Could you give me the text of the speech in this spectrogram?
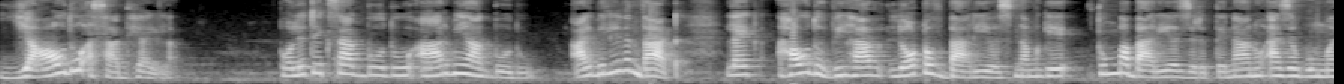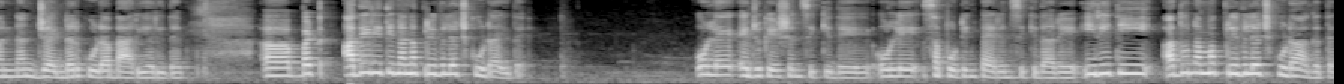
ಯಾವುದೂ ಅಸಾಧ್ಯ ಇಲ್ಲ. ಪೊಲಿಟಿಕ್ಸ್ ಆಗ್ಬೋದು ಆರ್ಮಿ ಆಗ್ಬೋದು. I believe in that like ಹೌದು we have lot of barriers ನಮಗೆ ತುಂಬ ಬ್ಯಾರಿಯರ್ಸ್ ಇರುತ್ತೆ. ನಾನು ಆ್ಯಸ್ ಎ ವುಮನ್ ನನ್ನ ಜೆಂಡರ್ ಕೂಡ ಬ್ಯಾರಿಯರ್ ಇದೆ. ಬಟ್ ಅದೇ ರೀತಿ ನನ್ನ ಪ್ರಿವಿಲೇಜ್ ಕೂಡ ಇದೆ. ಒಳ್ಳೆ ಎಜುಕೇಷನ್ ಸಿಕ್ಕಿದೆ, ಒಳ್ಳೆ ಸಪೋರ್ಟಿಂಗ್ ಪೇರೆಂಟ್ಸ್ ಸಿಕ್ಕಿದ್ದಾರೆ. ಈ ರೀತಿ ಅದು ನಮ್ಮ ಪ್ರಿವಿಲೇಜ್ ಕೂಡ ಆಗುತ್ತೆ.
